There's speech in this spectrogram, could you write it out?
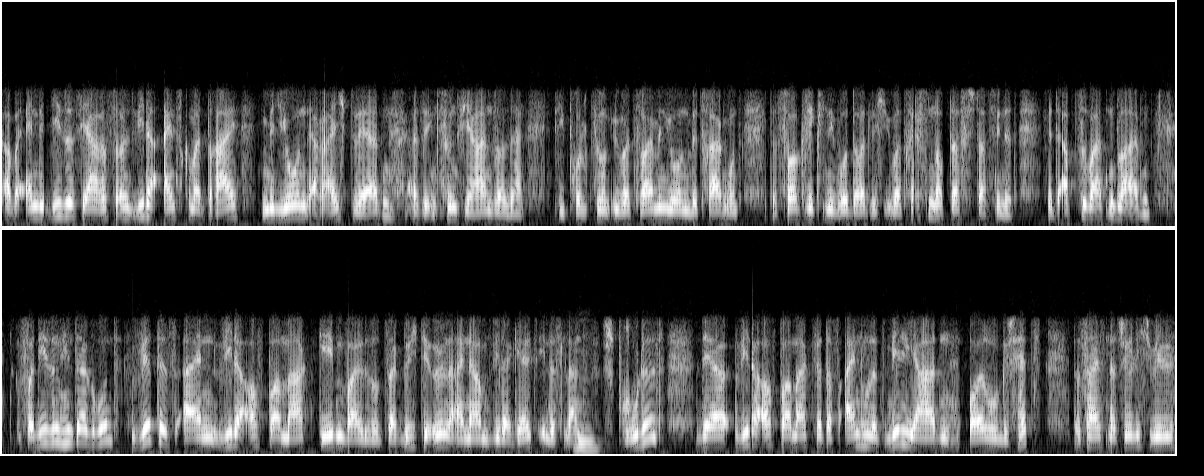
Aber Ende dieses Jahres sollen wieder 1,3 Millionen erreicht werden. Also in fünf Jahren soll dann die Produktion über 2 Millionen betragen und das Vorkriegsniveau deutlich übertreffen. Ob das stattfindet, wird abzuwarten bleiben. Vor diesem Hintergrund wird es einen Wiederaufbaumarkt geben, weil sozusagen durch die Öleinnahmen wieder Geld in das Land mhm. sprudelt. Der Wiederaufbaumarkt wird auf 100 Milliarden Euro geschätzt. Das heißt, natürlich will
